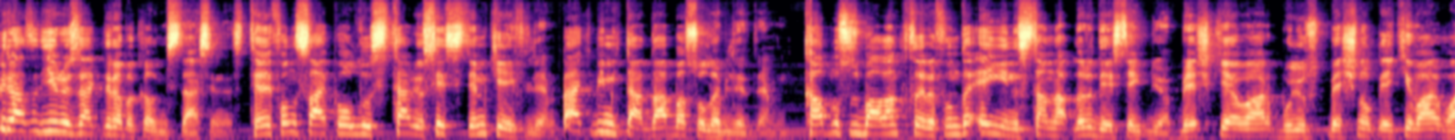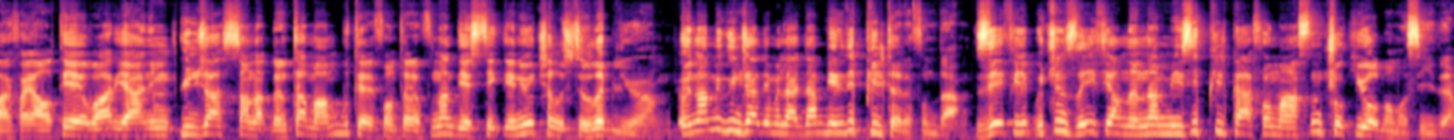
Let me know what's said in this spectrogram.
Biraz da diğer özelliklere bakalım isterseniz. Telefonun sahip olduğu stereo ses sistemi keyifli. Belki bir miktar daha bas olabilirdi. Kablosuz bağlantı tarafında en yeni standartları destekliyor. 5G var, Bluetooth 5.2 var, Wi-Fi 6E var. Yani güncel standartların tamamı bu telefon tarafından destekleniyor, çalıştırılabiliyor. Önemli güncellemelerden biri de pil tarafında. Z Flip 3'ün zayıf yanlarından birisi pil performansının çok iyi olmamasıydı.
